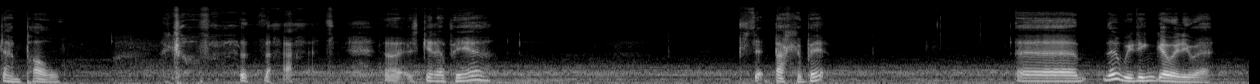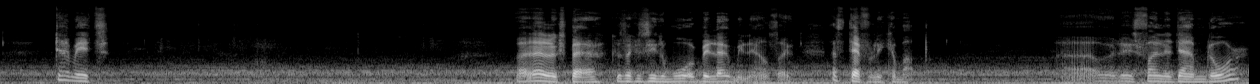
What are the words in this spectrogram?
damn pole. Cover that. Alright, let's get up here. Step back a bit. Um, no, we didn't go anywhere. Damn it. Right, that looks better because I can see the water below me now, so that's definitely come up. Uh, we'll just find the damn door.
